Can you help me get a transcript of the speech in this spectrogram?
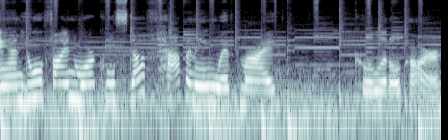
and you will find more cool stuff happening with my cool little car.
